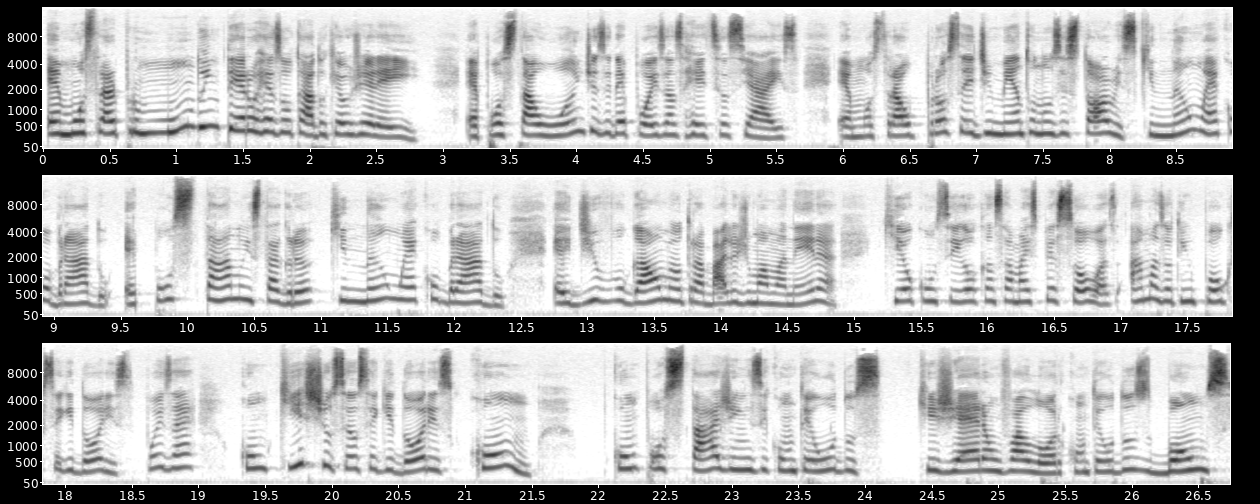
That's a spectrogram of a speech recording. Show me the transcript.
É mostrar para o mundo inteiro o resultado que eu gerei é postar o antes e depois nas redes sociais, é mostrar o procedimento nos stories, que não é cobrado, é postar no Instagram, que não é cobrado, é divulgar o meu trabalho de uma maneira que eu consiga alcançar mais pessoas. Ah, mas eu tenho poucos seguidores. Pois é, conquiste os seus seguidores com, com postagens e conteúdos que geram valor, conteúdos bons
